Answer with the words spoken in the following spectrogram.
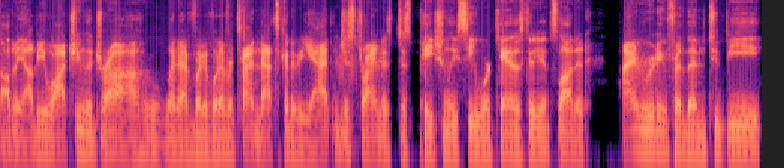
I mean, I'll be watching the draw whenever whatever time that's going to be at, and just trying to just patiently see where Canada's going to get slotted. I'm rooting for them to be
